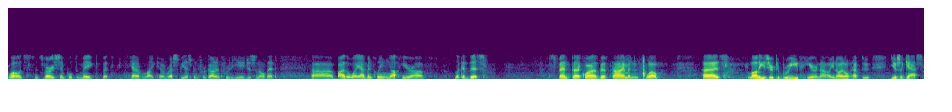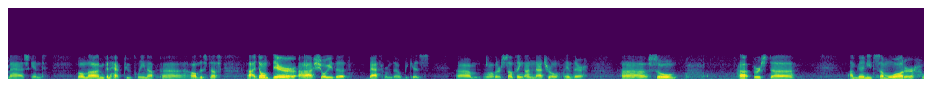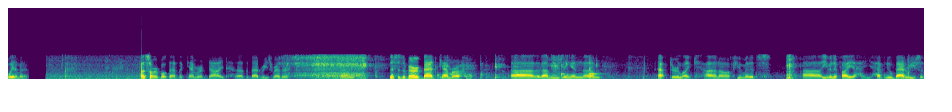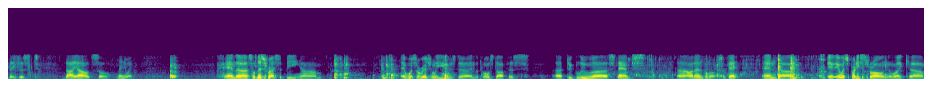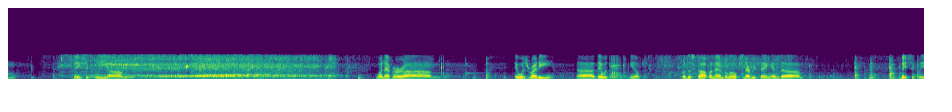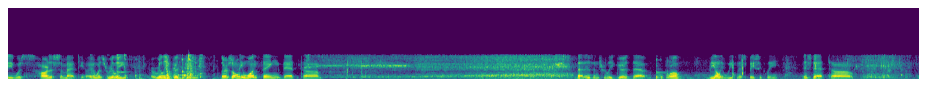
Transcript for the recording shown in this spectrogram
well, it's it's very simple to make, but kind of like a recipe that's been forgotten through the ages and all that. Uh, by the way, I've been cleaning up here. Uh, look at this. Spent uh, quite a bit of time, and well, uh, it's a lot easier to breathe here now. You know, I don't have to use a gas mask, and well, now I'm gonna have to clean up uh, all this stuff. I don't dare uh, show you the bathroom though, because um, well, there's something unnatural in there. Uh, so uh, first, uh, I'm gonna need some water. Wait a minute. Uh, sorry about that. The camera died. Uh, the batteries, rather. Um, this is a very bad camera uh, that I'm using, and um, after like I don't know a few minutes, even if I have new batteries, they just die out. So anyway, and uh, so this recipe, um, it was originally used uh, in the post office uh, to glue uh, stamps uh, on envelopes. Okay, and uh, it, it was pretty strong. Like um, basically. Um, whenever um, it was ready, uh, they would, you know, put the stuff on envelopes and everything, and uh, basically it was hard as cement. You know, it was really a really good glue. There's only one thing that. Um, that isn't really good that well the only weakness basically is that uh,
